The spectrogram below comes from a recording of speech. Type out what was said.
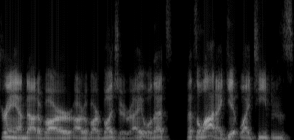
grand out of our out of our budget, right? Well, that's that's a lot. I get why teams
